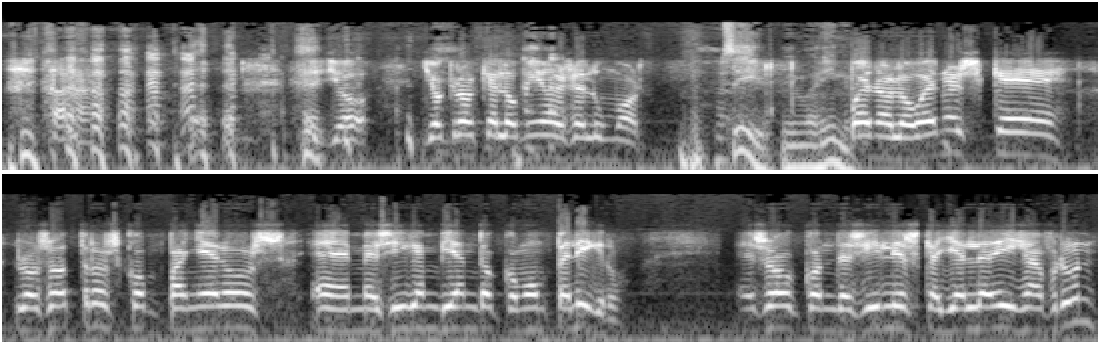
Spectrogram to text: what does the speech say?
yo, yo creo que lo mío es el humor. Sí, me imagino. Bueno, lo bueno es que los otros compañeros eh, me siguen viendo como un peligro. Eso con decirles que ayer le dije a Frun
